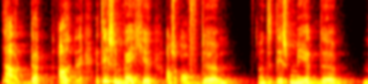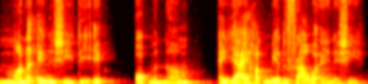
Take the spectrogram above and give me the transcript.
Nou, dat, het is een beetje alsof de. Want het is meer de mannenenergie die ik op me nam. En jij had meer de vrouwenenergie.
